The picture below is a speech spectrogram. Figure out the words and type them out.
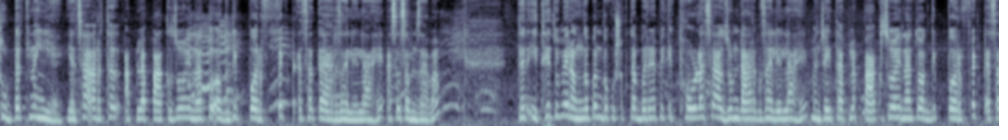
तुटत नाही आहे याचा अर्थ आपला पाक जो आहे ना तो अगदी परफेक्ट असा तयार झालेला आहे असं समजावा. तर इथे तुम्ही रंग पण बघू शकता. बऱ्यापैकी थोडासा अजून डार्क झालेला आहे. म्हणजे इथं आपला पाक जो आहे ना तो अगदी परफेक्ट असा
